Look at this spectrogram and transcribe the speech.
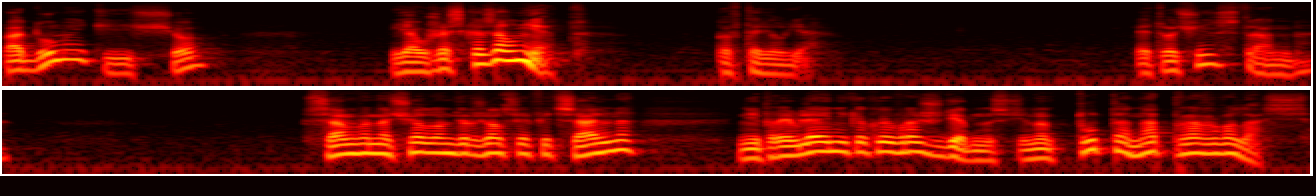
Подумайте еще. Я уже сказал нет, повторил я. Это очень странно. С самого начала он держался официально, не проявляя никакой враждебности, но тут она прорвалась.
